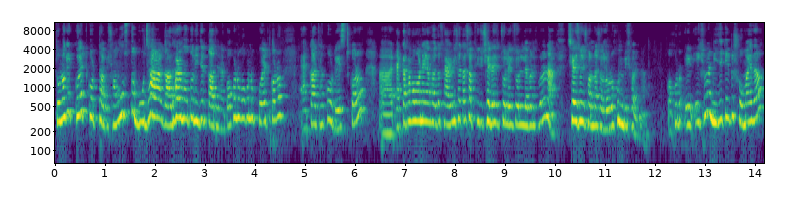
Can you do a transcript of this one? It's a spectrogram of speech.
তোমাকে কোয়েট করতে হবে। সমস্ত বোঝা গাধার মতো নিজের কাঁধে না। কখনো কখনো কোয়েট করো, একা থাকো রেস্ট করো। আর একা থাকো মানে হয়তো ফ্যামিলির সাথে সব কিছু ছেড়ে চলে চললে মানে বলে না, ছেড়ে ছেড়ে সন্ন্যাস হলো ওরকম বিষয় না। কখনো এই- সময় নিজেকে একটু সময় দাও।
